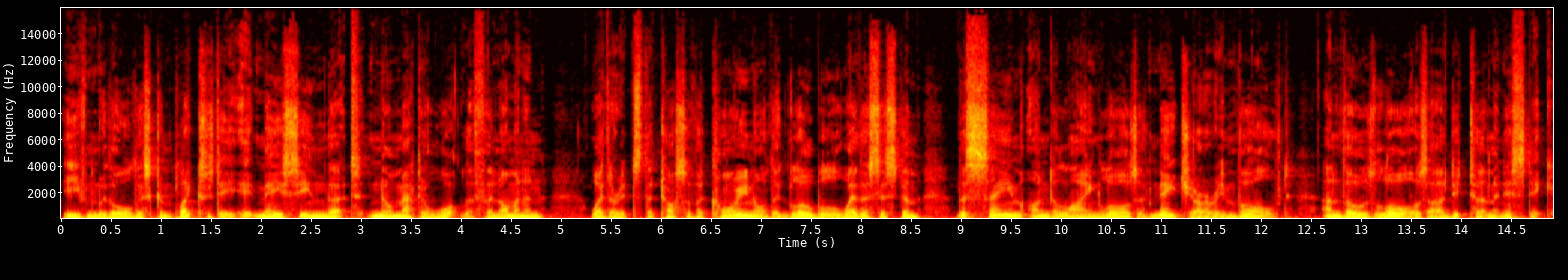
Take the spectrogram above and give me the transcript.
Even with all this complexity, it may seem that no matter what the phenomenon, whether it's the toss of a coin or the global weather system, the same underlying laws of nature are involved, and those laws are deterministic.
